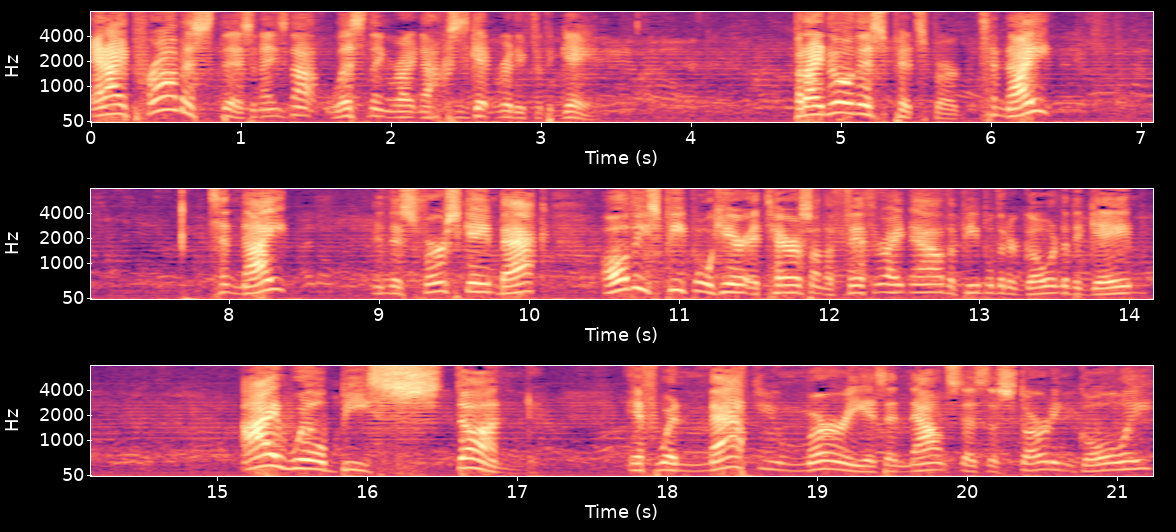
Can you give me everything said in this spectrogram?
And I promise this, and he's not listening right now because he's getting ready for the game. But I know this, Pittsburgh. Tonight, tonight, in this first game back, all these people here at Terrace on the 5th right now, the people that are going to the game, I will be stunned if when Matthew Murray is announced as the starting goalie,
